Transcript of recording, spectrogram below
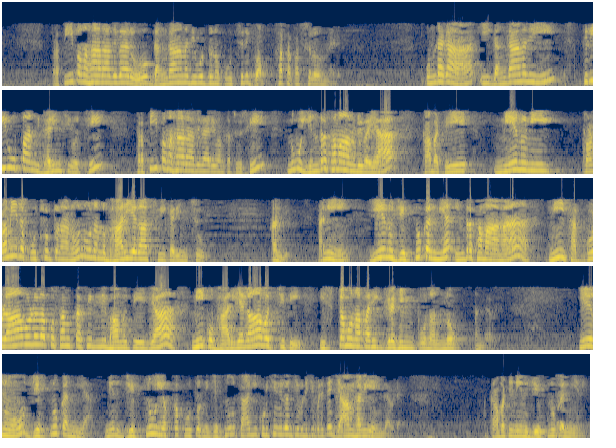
ప్రతీప మహారాజు గారు గంగానది ఒడ్డున కూర్చుని గొప్ప తపస్సులో ఉన్నాడు. ఉండగా ఈ గంగానది స్త్రీ రూపాన్ని ధరించి వచ్చి ప్రతీప మహారాజు గారి వంక చూసి నువ్వు ఇంద్ర సమానుడివయ్యా కాబట్టి నేను నీ తొడ మీద కూర్చుంటున్నాను నువ్వు నన్ను భార్యగా స్వీకరించు. అంది. అని ఏను జిహ్నుకన్య ఇంద్ర సమాన నీ సద్గుళావులకు సంతసిల్లి భానుతేజ నీకు భార్యగా వచ్చితి ఇష్టమున పరిగ్రహింపు నన్ను అన్నాడు నేను జిహ్ను కన్య నేను జిహ్ను యొక్క కూతుర్ని జిహ్ను తాగి కుడిచివిలోంచి విడిచిపెడితే జాహ్నవి అయింది ఆవిడ కాబట్టి నేను జిహ్ను కన్యని.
